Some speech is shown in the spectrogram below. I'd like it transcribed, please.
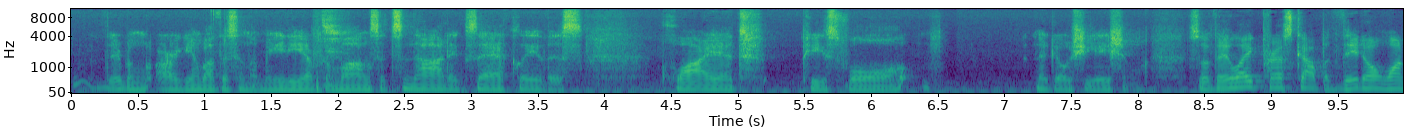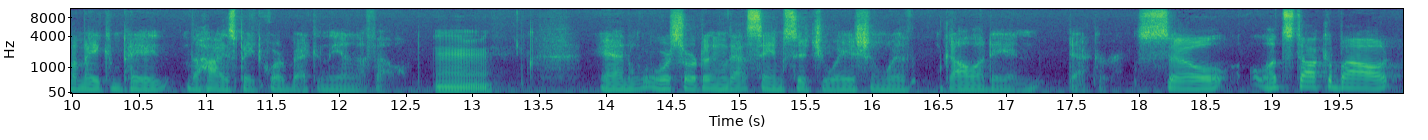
they've been arguing about this in the media for months. It's not exactly this quiet, peaceful negotiation. So they like Prescott, but they don't want to make him pay the highest paid quarterback in the NFL. And we're sort of in that same situation with Golladay and Decker. So let's talk about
